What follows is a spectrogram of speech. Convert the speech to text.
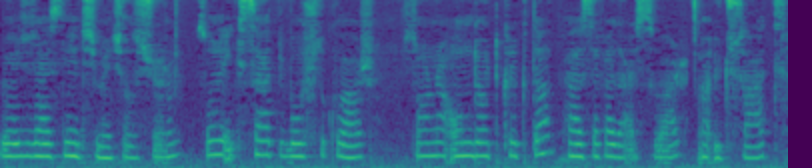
biyoloji dersine yetişmeye çalışıyorum. Sonra 2 saat bir boşluk var. Sonra 14.40'da felsefe dersi var. Ha, 3 saat.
